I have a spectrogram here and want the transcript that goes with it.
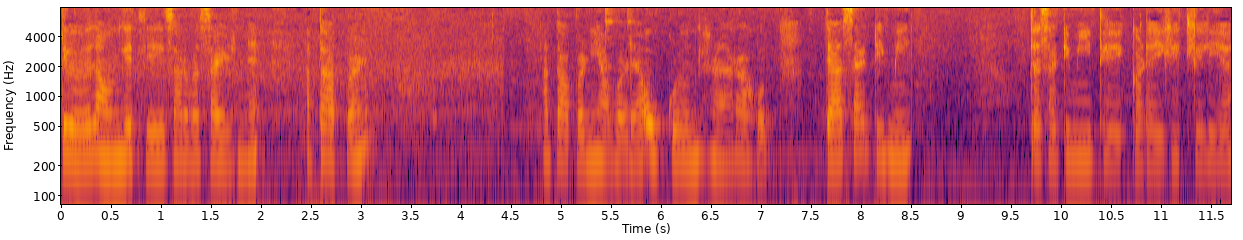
तीळ लावून घेतली सर्व साईडने. आता आपण आता आपण ह्या वड्या उकळून घेणार आहोत. त्यासाठी मी त्यासाठी मी इथे एक कढई घेतलेली आहे.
